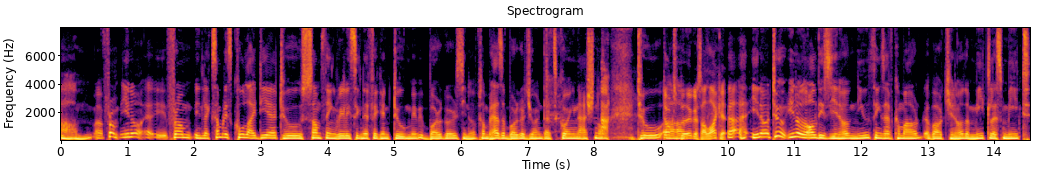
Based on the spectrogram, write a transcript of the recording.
um, uh, from you know uh, from like somebody's cool idea to something really significant to maybe burgers you know somebody has a burger joint that's going national to Doc's uh, Burgers, I like it. uh, you know, too, you know, all these, you know, new things have come out about, you know, the meatless meat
